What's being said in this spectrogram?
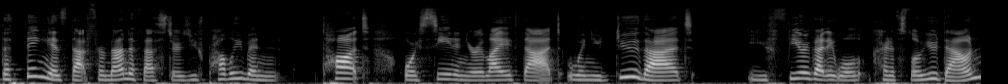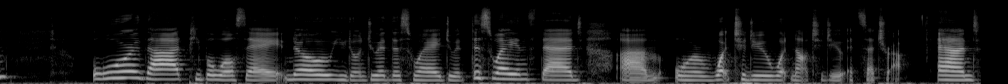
the thing is that for manifestors, you've probably been taught or seen in your life that when you do that, you fear that it will kind of slow you down or that people will say, no, you don't do it this way, do it this way instead, um, or what to do, what not to do, etc. And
